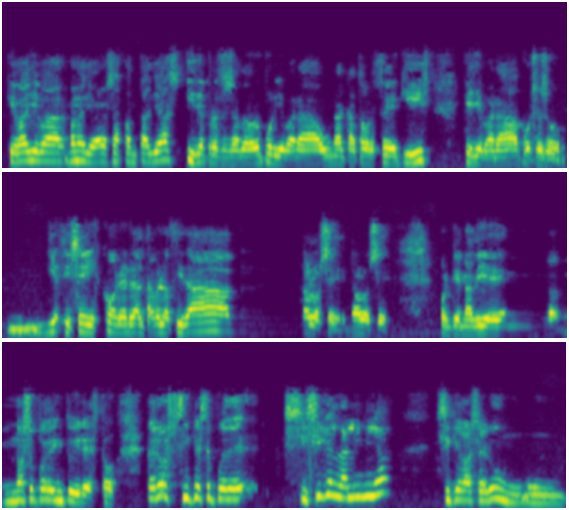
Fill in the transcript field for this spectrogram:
que va a llevar, van a llevar esas pantallas y de procesador pues llevará una 14X que llevará pues eso, 16 cores de alta velocidad, no lo sé, no lo sé, porque nadie, no, no se puede intuir esto, pero sí que se puede, si siguen la línea, sí que va a ser un, un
